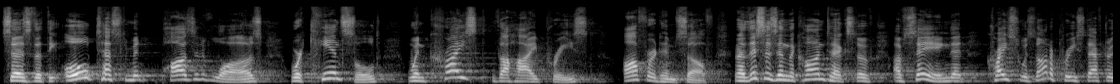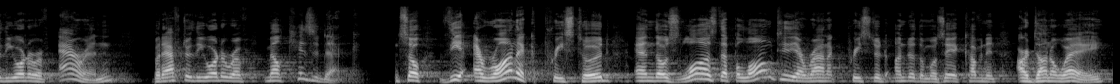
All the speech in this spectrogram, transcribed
says that the Old Testament positive laws were canceled when Christ the high priest offered himself. Now, this is in the context of, of saying that Christ was not a priest after the order of Aaron, but after the order of Melchizedek. And so the Aaronic priesthood and those laws that belong to the Aaronic priesthood under the Mosaic covenant are done away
